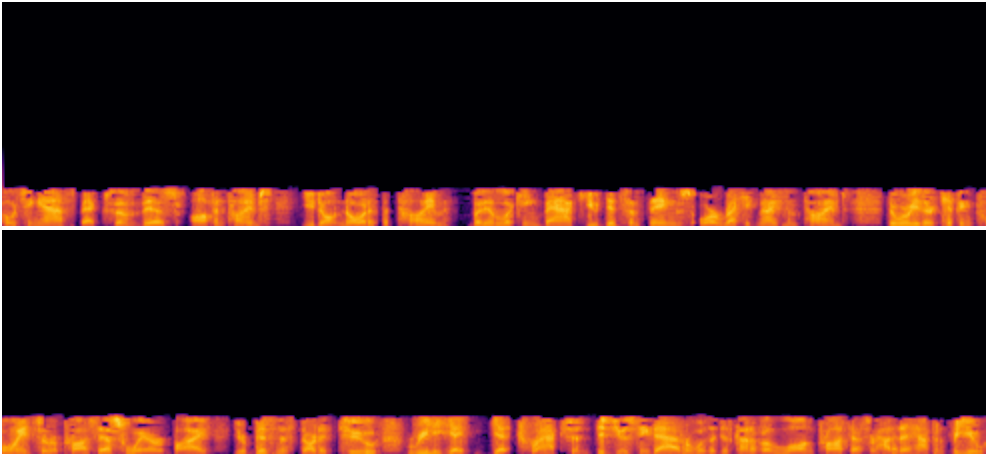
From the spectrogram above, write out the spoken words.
coaching aspects of this, oftentimes you don't know it at the time, but in looking back, you did some things or recognized some times there were either tipping points or a process whereby your business started to really get get traction. Did you see that or was it just kind of a long process or how did it happen for you?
